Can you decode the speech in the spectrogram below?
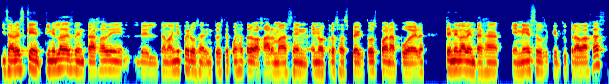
y sabes que tienes la desventaja de, del tamaño, pero o sea, entonces te pones a trabajar más en, en, otros aspectos para poder tener la ventaja en eso que tú trabajas.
